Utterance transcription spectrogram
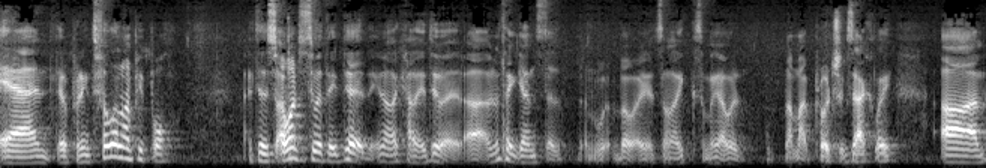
and they were putting tefillin on people. I did. So I wanted to see what they did. You know, like how they do it. Uh, nothing against it, but it's not like something I would not my approach exactly. Um,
